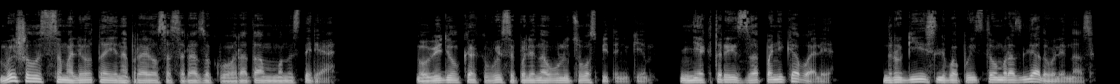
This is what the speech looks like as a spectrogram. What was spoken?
Вышел из самолета и направился сразу к воротам монастыря. Увидел, как высыпали на улицу воспитанники. Некоторые запаниковали. Другие с любопытством разглядывали нас.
